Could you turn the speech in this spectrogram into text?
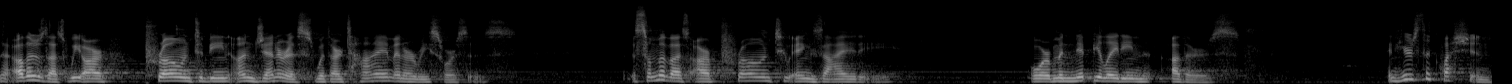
Now, others of us, we are prone to being ungenerous with our time and our resources. Some of us are prone to anxiety or manipulating others. And here's the question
